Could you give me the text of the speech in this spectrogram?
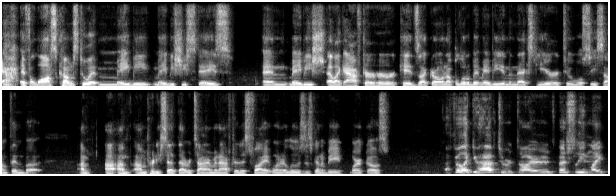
yeah, if a loss comes to it, maybe maybe she stays and maybe she, like after her kids like growing up a little bit, maybe in the next year or two we'll see something, but I'm I'm I'm pretty set that retirement after this fight, win or lose, is going to be where it goes. I feel like you have to retire, especially in like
